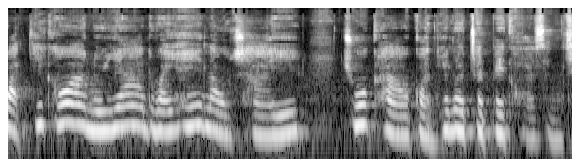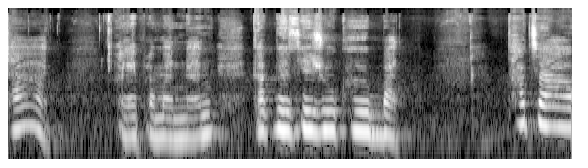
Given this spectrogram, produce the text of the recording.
บัตรที่เขาอนุญาตไว้ให้เราใช้ชั่วคราวก่อนที่เราจะไปขอสัญชาติ อะไรประมาณนั้นกักเดอเซจูคือบัตร ถ้าจะเอา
